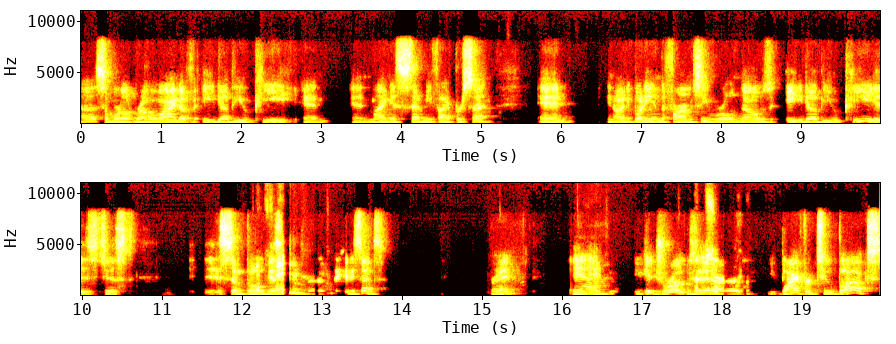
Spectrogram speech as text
uh, somewhere around the line of AWP and and minus 75%. And you know, anybody in the pharmacy world knows AWP is just is some bogus doesn't make any sense. Right? And, yeah. and, you get drugs that are you buy them for two bucks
